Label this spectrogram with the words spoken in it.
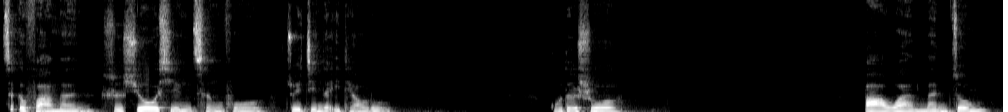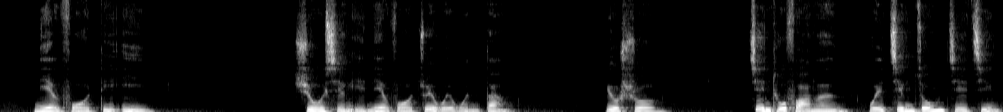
这个法门是修行成佛最近的一条路。古德说：“八万门中，念佛第一，修行以念佛最为稳当。”又说：“净土法门为净中捷径，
